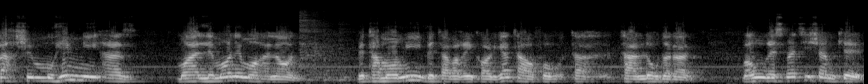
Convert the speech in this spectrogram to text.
بخش مهمی از معلمان ما الان به تمامی به طبقه کارگر تعلق دارن و اون قسمتیش هم که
